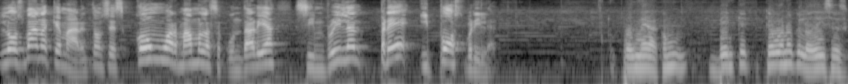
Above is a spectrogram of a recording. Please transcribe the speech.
Los van a quemar. Entonces, ¿cómo armamos la secundaria sin Brilland, pre y post Brilland? Pues mira, bien que, qué bueno que lo dices.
